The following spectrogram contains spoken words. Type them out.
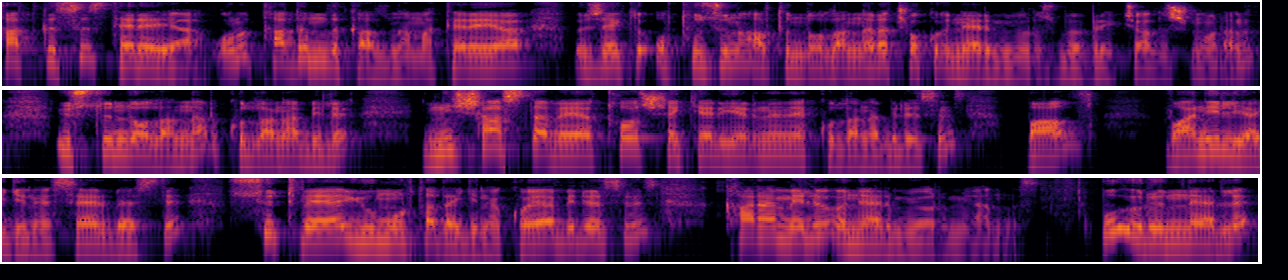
katkısız tereyağı. Onu tadımlık alın ama tereyağı özellikle 30'un altında olanlara çok önermiyoruz böbrek çalışma oranı. Üstünde olanlar kullanabilir. Nişasta veya toz şeker yerine ne kullanabilirsiniz? Bal, Vanilya yine serbestti. Süt veya yumurta da yine koyabilirsiniz. Karameli önermiyorum yalnız. Bu ürünlerle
